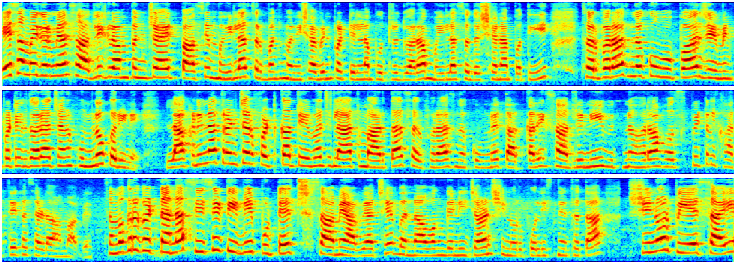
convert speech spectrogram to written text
એ સમય દરમિયાન સાદલી ગ્રામ પંચાયત પાસે મહિલા સરપંચ મનીષાબેન પટેલના પુત્ર દ્વારા મહિલા સદસ્યના પતિ સરફરાઝ નકુમ ઉપર જયમીન પટેલ દ્વારા અચાનક હુમલો કરીને લાકડીના ત્રણ ચાર ફટકા તેમજ લાત મારતા સરફરાઝ નકુમને તાત્કાલિક સાદલીની વિઘ્નહરા હોસ્પિટલ ખાતે ખસેડવામાં આવ્યા. સમગ્ર ઘટનાના સીસીટીવી ફૂટેજ સામે આવ્યા છે. બનાવ અંગેની જાણ શિનોર પોલીસને થતાં Shinor PSI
